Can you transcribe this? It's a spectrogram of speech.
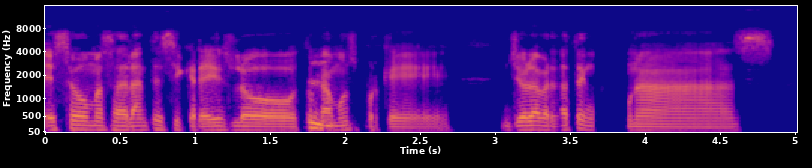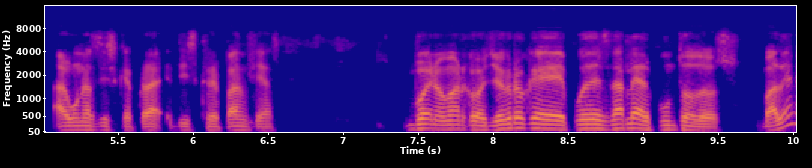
Eso más adelante, si queréis, lo tocamos porque yo la verdad tengo unas, algunas discrepancias. Bueno, Marcos, yo creo que puedes darle al punto 2, ¿vale?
